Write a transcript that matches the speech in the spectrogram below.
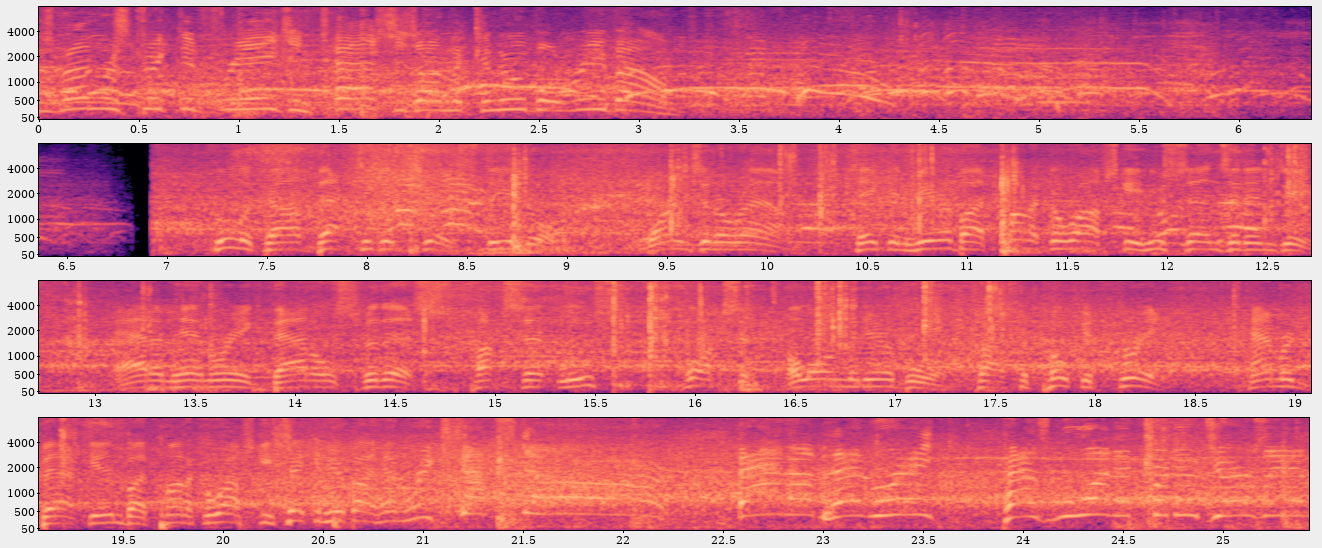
as an unrestricted free agent, cashes on the Knuble rebound. Kulikov back to get chased. Theodore winds it around. Taken here by Ponikarovsky, who sends it in deep. Adam Henrique battles for this. Puck sent loose. Clarkson along the near board. Tries to poke it free. Hammered back in by Ponikarovsky. Taken here by Henrique. Shot score! Adam Henrique has won it for New Jersey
